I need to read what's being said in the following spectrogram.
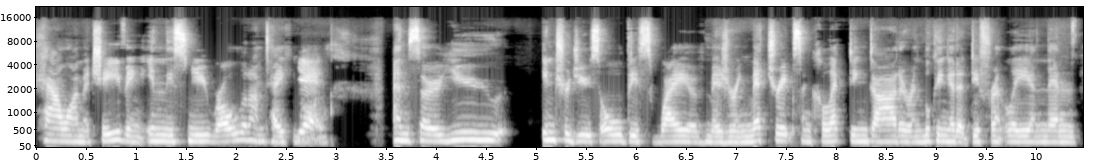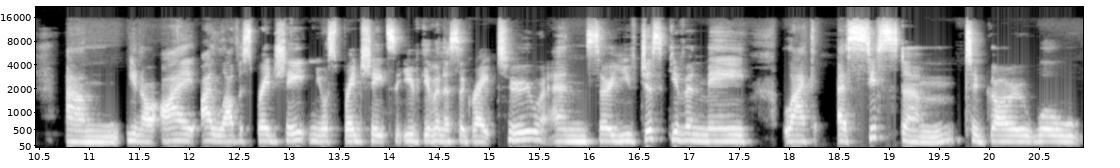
how I'm achieving in this new role that I'm taking yes. on? And so you introduce all this way of measuring metrics and collecting data and looking at it differently. And then, um, you know, I, I love a spreadsheet and your spreadsheets that you've given us are great too. And so you've just given me like a system to go, well,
